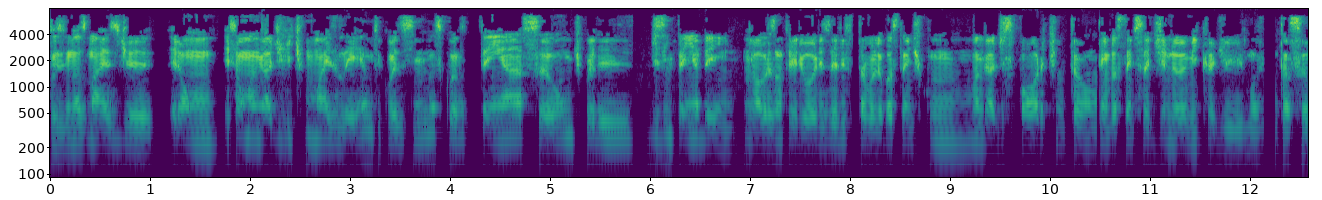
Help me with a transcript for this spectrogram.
inclusive nas mais de. Ele é um, esse é um mangá de ritmo mais lento e coisa assim, mas quando tem a ação, tipo, ele desempenha bem. Em obras anteriores, ele trabalhou bastante com mangá de esporte, então tem bastante essa dinâmica de movimentação.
